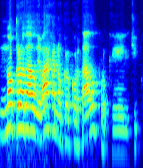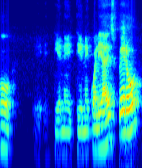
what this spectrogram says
no creo dado de baja, no creo cortado, porque el chico tiene, tiene cualidades, pero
